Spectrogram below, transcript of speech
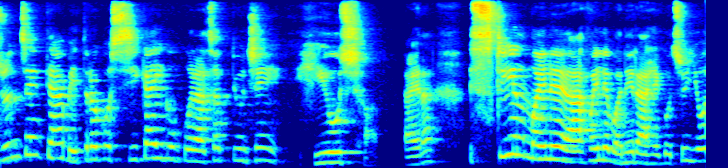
जुन चाहिँ त्यहाँभित्रको सिकाइको कुरा छ त्यो चाहिँ ह्युज छ होइन? स्टिल मैले आफैले भनिराखेको छु यो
